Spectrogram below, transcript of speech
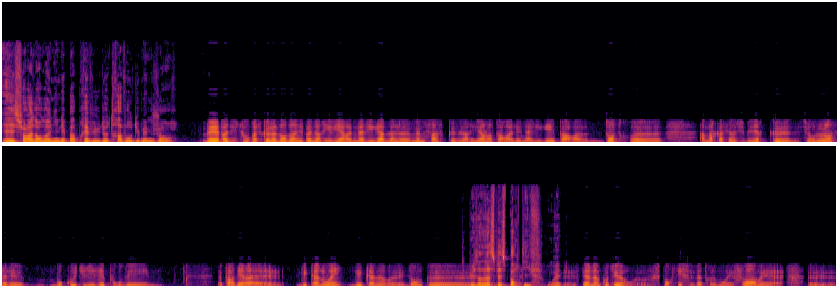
Et sur la Dordogne, il n'est pas prévu de travaux du même genre? Mais pas du tout, parce que la Dordogne n'est pas une rivière navigable dans le même sens que la rivière Lot. elle est naviguée par euh, d'autres euh, embarcations, si je veux dire, que sur le Lot. Elle est beaucoup utilisée pour des, par des, des canoës, des canoës, donc... Euh, c'est plus un aspect sportif, ouais. C'est un, côté euh, sportif, peut-être le mot est fort, mais euh,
